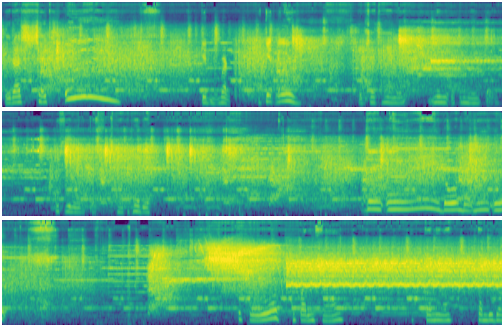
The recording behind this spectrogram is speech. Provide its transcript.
เดี๋ยวเราใช้เอ้ยเจ็ดบันเจ็ดเลย เดี๋ยวใช้ท่นี้ไม่มีอุปกรณ์ต่อวิธีเลยก็ใช้เพื่อเดียวเด้เอ้ยโดนแบบนี้เออโอ้โหมันปล่อยเป็นแสงกันนี่นะกันดีได้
